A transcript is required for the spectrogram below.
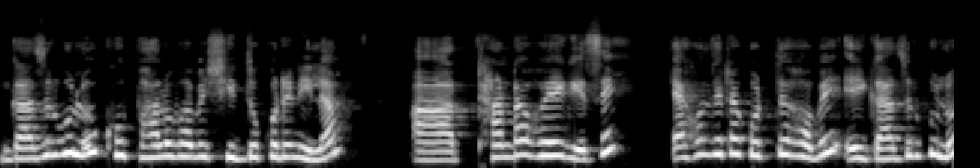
গাজরগুলো খুব ভালোভাবে সিদ্ধ করে নিলাম। আর ঠান্ডা হয়ে গেছে। এখন যেটা করতে হবে, এই গাজরগুলো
